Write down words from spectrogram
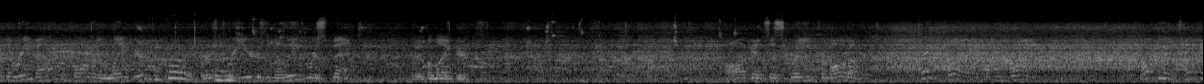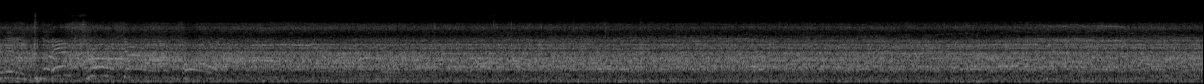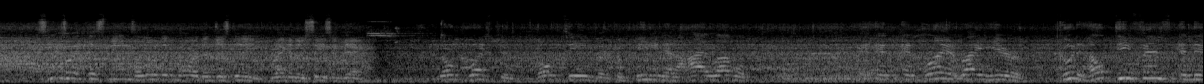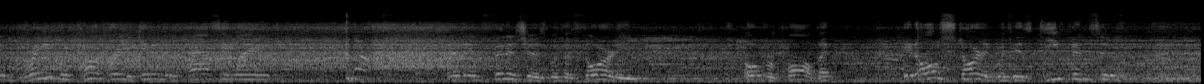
with the rebound, the former Laker. First three years in the league were spent with the Lakers. Paul gets a screen from Odom. Great play by Bryant. Kobe will take it in and throw it down on Paul. Seems like this means a little bit more than just any regular season game. No question. Both teams are competing at a high level. And, and Bryant right here, good help defense and then great recovery to get into the passing lane. And then finishes with authority over Paul. But it all started with his defensive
